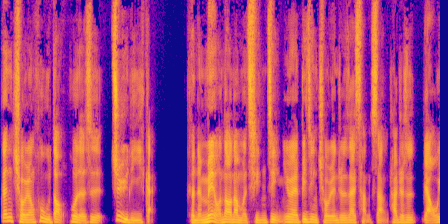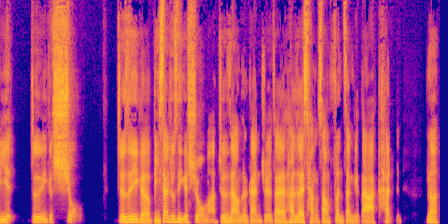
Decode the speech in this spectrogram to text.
跟球员互动或者是距离感。可能没有闹那么亲近，因为毕竟球员就是在场上，他就是表演，就是一个秀，就是一个比赛，就是一个秀嘛，就是这样的感觉，在他在场上奋战给大家看的。那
